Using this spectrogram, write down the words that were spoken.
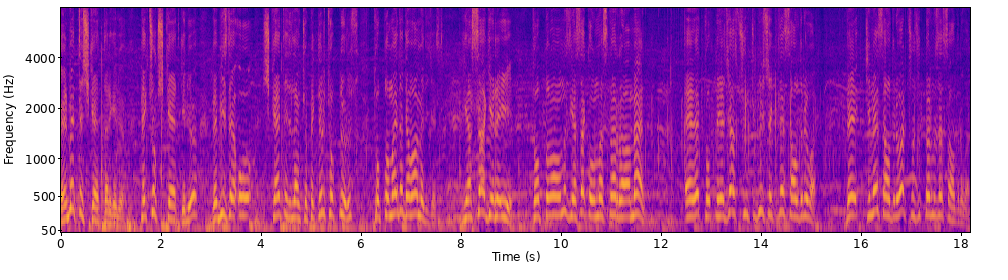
Elbette şikayetler geliyor. Pek çok şikayet geliyor ve biz de o şikayet edilen köpekleri topluyoruz. Toplamaya da devam edeceğiz. Yasa gereği toplamamız yasak olmasına rağmen evet toplayacağız çünkü bir şekilde saldırı var. Ve kime saldırı var? Çocuklarımıza saldırı var.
